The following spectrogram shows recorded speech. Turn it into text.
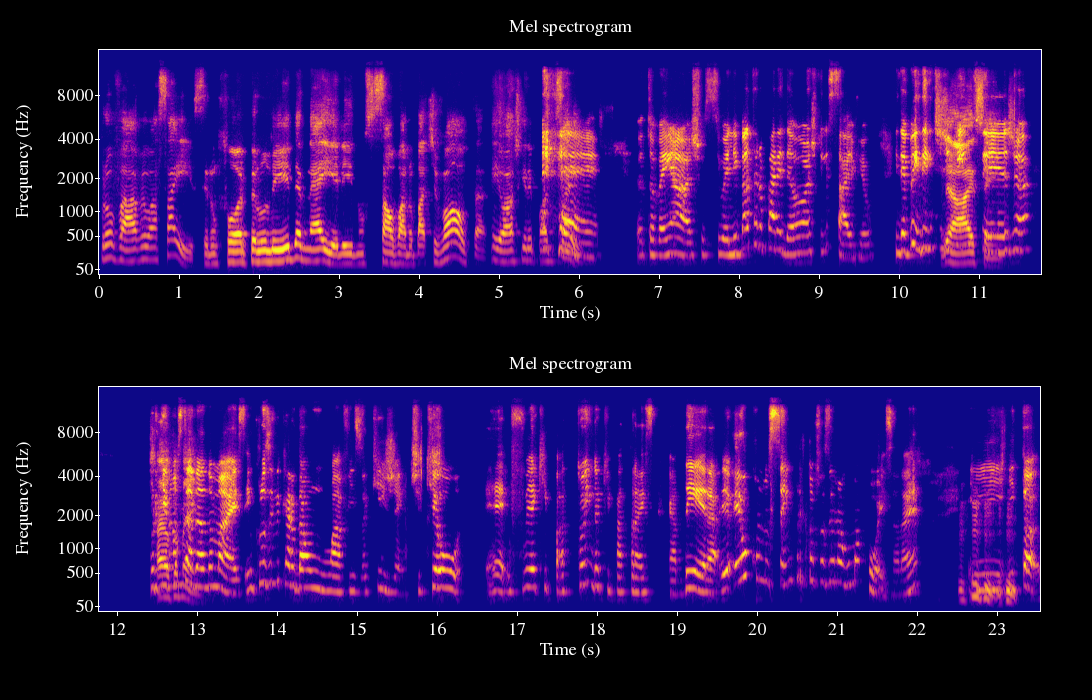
provável a sair. Se não for pelo líder, né, e ele não se salvar no bate-volta, eu acho que ele pode sair. É, eu também acho. Se o Eli bater no paredão, eu acho que ele sai, viu? Independente de Ai, quem sim. seja, porque Ah, eu não está também. dando mais. Inclusive, quero dar um aviso aqui, gente, que eu é, fui aqui, pra, tô indo aqui para trás cadeira. Eu, eu, como sempre, estou fazendo alguma coisa, né? E, e tá-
